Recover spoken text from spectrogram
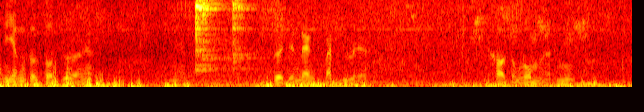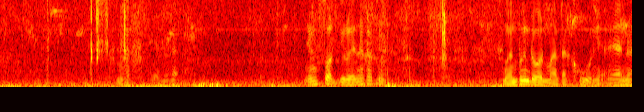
นี่ยังสดๆอยู่แล้วเนี่ยเนี่ยเลือดยังแดงแป๊ดอยู่เลย เข้าตรงร่มนะนี่ ยังสดอยู่เลยนะครับเนี่ยเหมือนเพิ่งโดนมาตะคู่เนี่ยเห็นไหม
